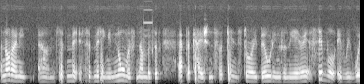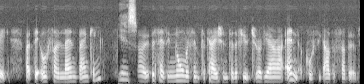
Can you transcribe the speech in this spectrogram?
are not only um, submit, submitting enormous numbers of applications for 10 story buildings in the area, several every week, but they're also land banking. Yes. So this has enormous implication for the future of Yarra and, of course, the other suburbs.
